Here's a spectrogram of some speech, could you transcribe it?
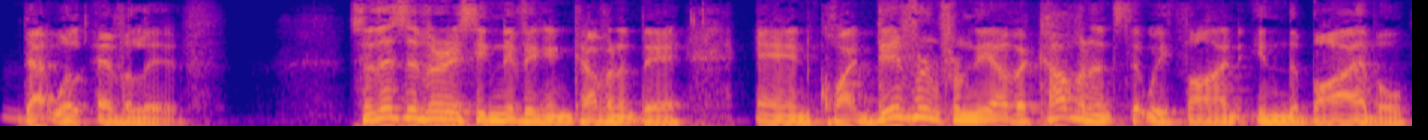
that will ever live. So that's a very significant covenant there and quite different from the other covenants that we find in the Bible.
